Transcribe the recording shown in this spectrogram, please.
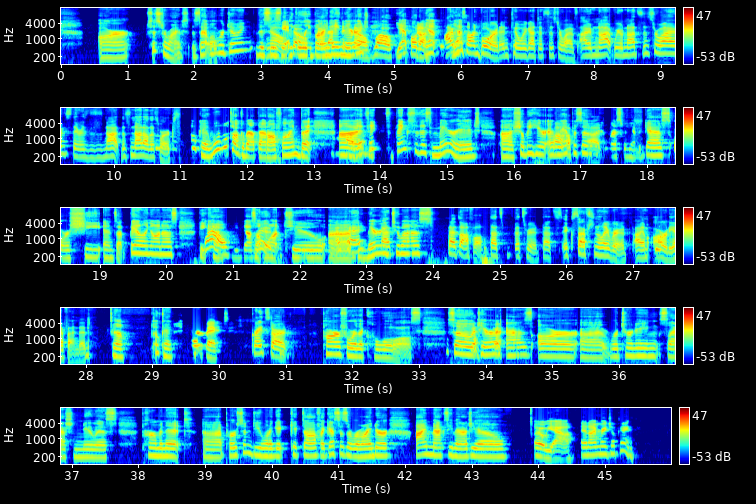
our sister wives. Is that what we're doing? This No, is legally no, binding that's it. marriage. No, whoa. Yep, Hold on. yep, I yep. was on board until we got to sister wives. I am not. We're not sister wives. There is this not. This not how this works. Okay, well, we'll talk about that offline. But uh, that'd thanks, thanks to this marriage, uh, she'll be here every Oh, episode God. unless we have a guest or she ends up bailing on us because Wow, he doesn't rude. want to uh, Okay, be married that's- to us. That's awful. That's that's rude. That's exceptionally rude. I am already offended. Yeah. okay. Perfect. Great start. Par for the course. So, Tara, as our uh, returning slash newest permanent uh, person, do you want to get kicked off? I guess as a reminder, I'm Maxi Maggio. Oh, yeah. And I'm Rachel King.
